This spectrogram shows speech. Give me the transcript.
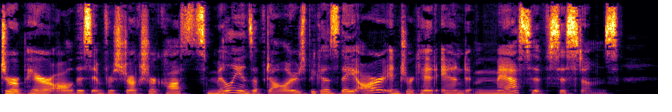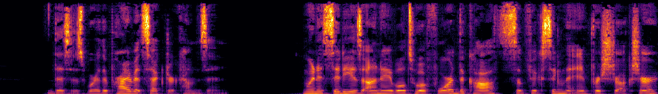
To repair all this infrastructure costs millions of dollars because they are intricate and massive systems. This is where the private sector comes in. When a city is unable to afford the costs of fixing the infrastructure,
